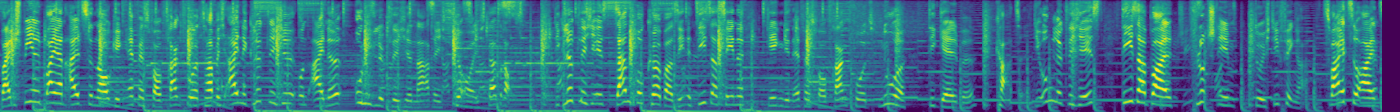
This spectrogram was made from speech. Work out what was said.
Beim Spiel Bayern-Alzenau gegen FSV Frankfurt habe ich eine glückliche und eine unglückliche Nachricht für euch da draußen. Die glückliche ist, Sandro Körper sieht in dieser Szene gegen den FSV Frankfurt nur die gelbe Karte. Die unglückliche ist, dieser Ball flutscht ihm durch die Finger. 2 zu 1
